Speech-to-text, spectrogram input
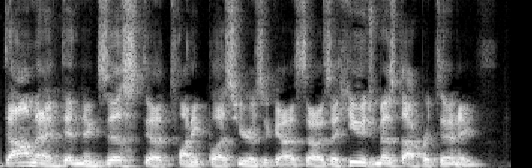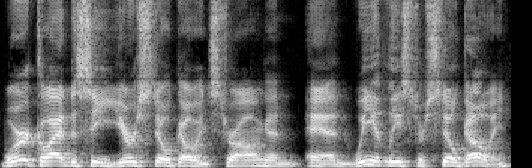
dominant didn't exist uh, 20 plus years ago. So it's a huge missed opportunity. We're glad to see you're still going strong and and we at least are still going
